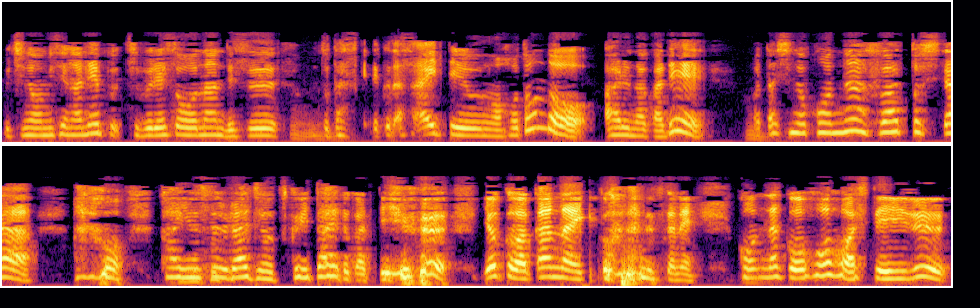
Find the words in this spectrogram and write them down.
うちのお店がね、ぷ潰れそうなんです。うん。ちょっと助けてくださいっていうのがほとんどある中で、うん。私のこんなふわっとした、あの、勧誘するラジオを作りたいとかっていう、よくわかんない、こうなんですかね、こんなこう、ほわほわしている、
